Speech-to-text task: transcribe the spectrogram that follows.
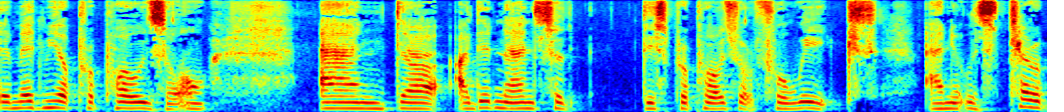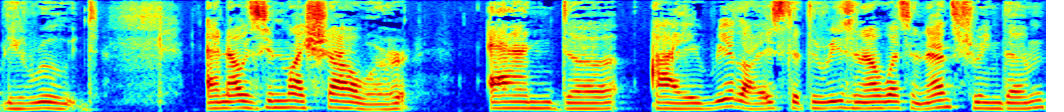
they made me a proposal and uh, I didn't answer this proposal for weeks, and it was terribly rude. And I was in my shower, and uh, I realized that the reason I wasn't answering them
